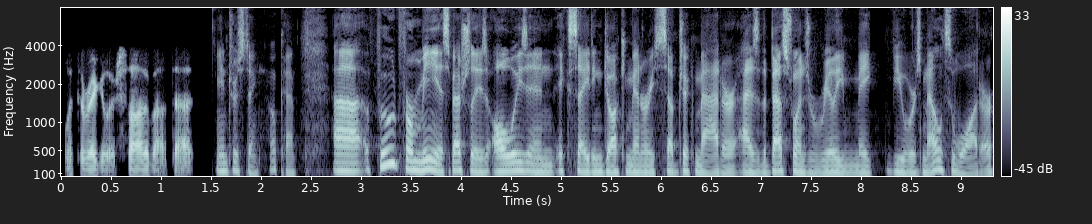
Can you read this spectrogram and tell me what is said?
what the regulars thought about that. Interesting. Okay. Uh, food for me, especially, is always an exciting documentary subject matter, as the best ones really make viewers' mouths water.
